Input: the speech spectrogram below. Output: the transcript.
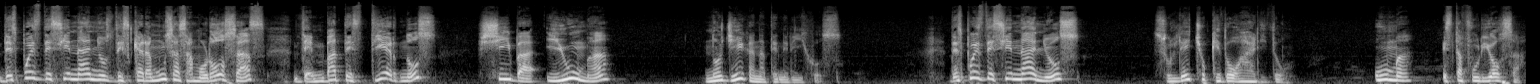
Después de 100 años de escaramuzas amorosas, de embates tiernos, Shiva y Uma no llegan a tener hijos. Después de 100 años, su lecho quedó árido. Uma está furiosa.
